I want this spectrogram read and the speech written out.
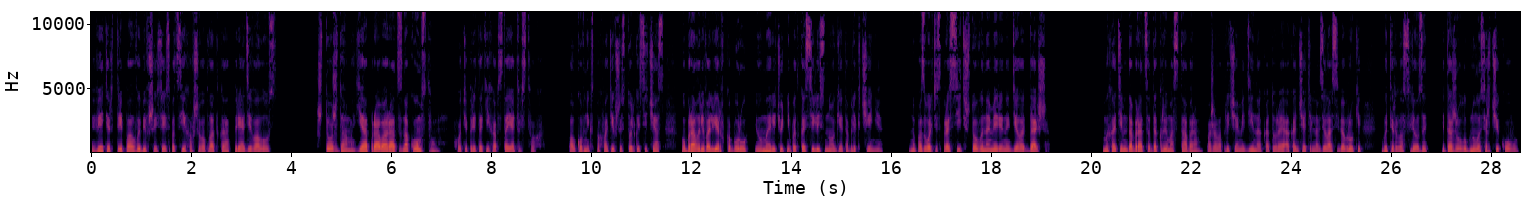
Ветер трепал выбившиеся из-под съехавшего платка пряди волос. «Что ж, дамы, я, право, рад знакомству, хоть и при таких обстоятельствах». Полковник, спохватившись только сейчас, убрал револьвер в кобуру, и у Мэри чуть не подкосились ноги от облегчения. «Но позвольте спросить, что вы намерены делать дальше?» «Мы хотим добраться до Крыма с табором», – пожала плечами Дина, которая окончательно взяла себя в руки, вытерла слезы и даже улыбнулась Арчакову.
